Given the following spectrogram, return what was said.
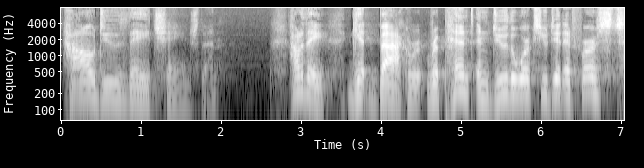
How do they change then? How do they get back? R- repent and do the works you did at first.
